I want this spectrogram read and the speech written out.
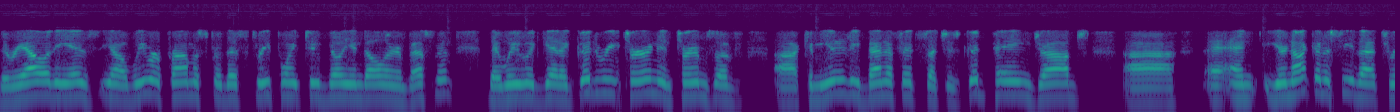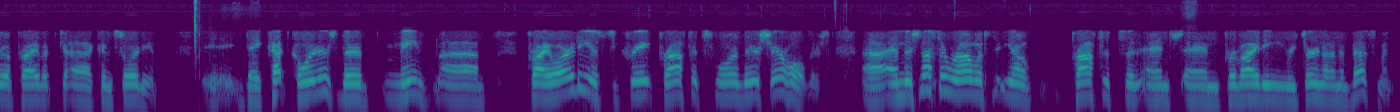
The reality is, you know, we were promised for this 3.2 billion dollar investment that we would get a good return in terms of uh, community benefits such as good paying jobs, uh, and you're not going to see that through a private uh, consortium. They cut corners. Their main uh, priority is to create profits for their shareholders, uh, and there's nothing wrong with you know profits and, and and providing return on investment.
